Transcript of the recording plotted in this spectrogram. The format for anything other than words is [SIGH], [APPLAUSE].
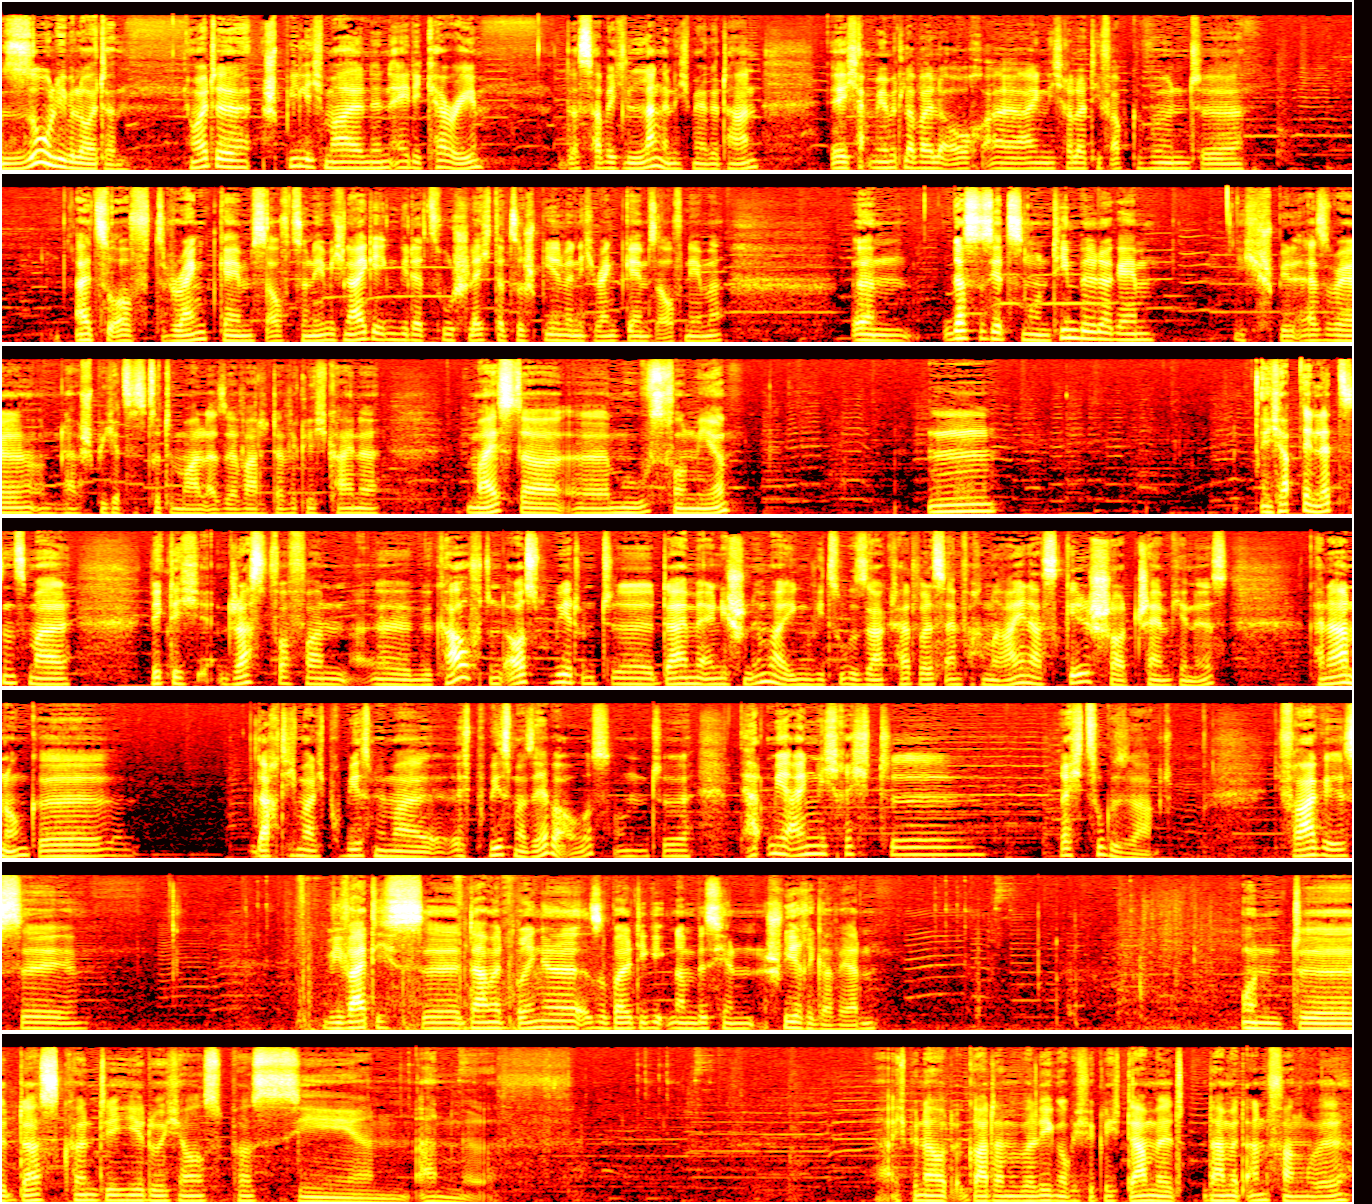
So, liebe Leute, heute spiele ich mal einen AD Carry. Das habe ich lange nicht mehr getan. Ich habe mir mittlerweile auch äh, eigentlich relativ abgewöhnt, äh, allzu oft Ranked Games aufzunehmen. Ich neige irgendwie dazu, schlechter zu spielen, wenn ich Ranked Games aufnehme. Ähm, das ist jetzt nur ein Teambuilder-Game. Ich spiele Azrael und ja, spiele jetzt das dritte Mal, also erwartet da wirklich keine Meister-Moves äh, von mir. Mm. Ich habe den letztens mal wirklich just for fun äh, gekauft und ausprobiert und äh, da er mir eigentlich schon immer irgendwie zugesagt hat, weil es einfach ein reiner Skillshot-Champion ist. Keine Ahnung, äh, dachte ich mal, ich probiere es mir mal, ich probiere es mal selber aus und äh, hat mir eigentlich recht, äh, recht zugesagt. Die Frage ist, äh, wie weit ich es äh, damit bringe, sobald die Gegner ein bisschen schwieriger werden. Und äh, das könnte hier durchaus passieren. Angriff. Ja, ich bin gerade am überlegen, ob ich wirklich damit, damit anfangen will.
